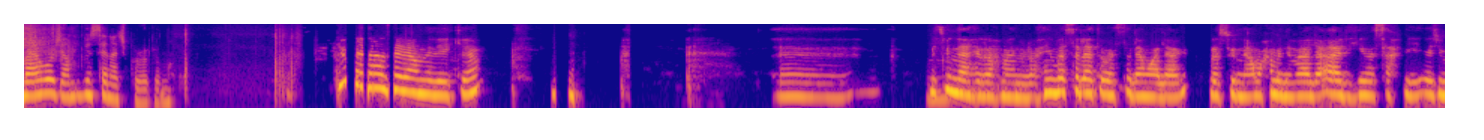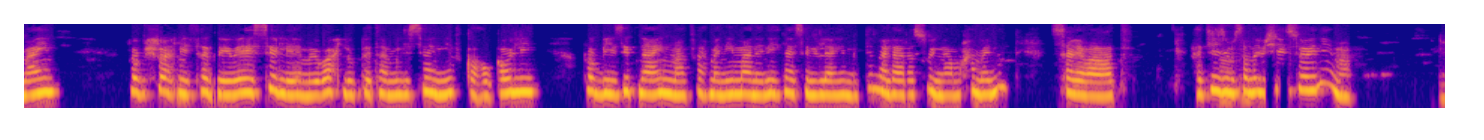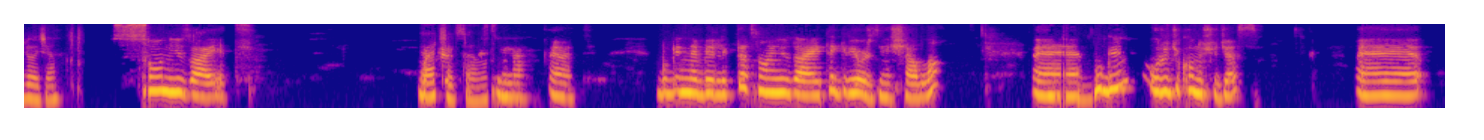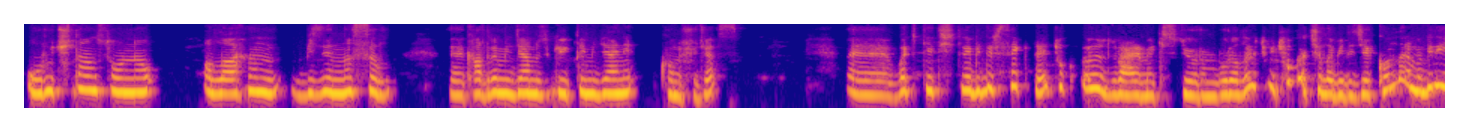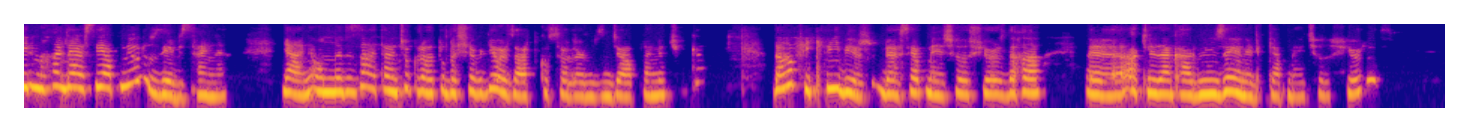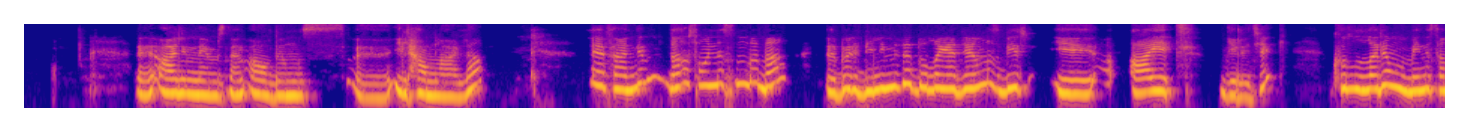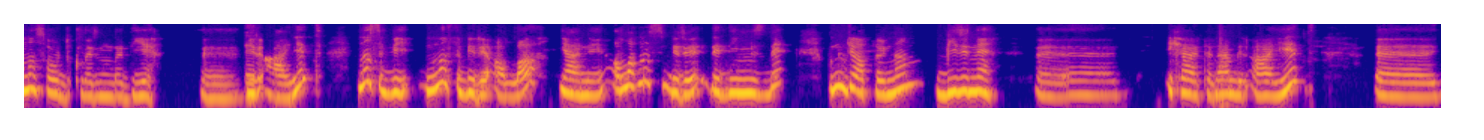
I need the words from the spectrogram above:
Merhaba hocam, bugün sen aç programı. Cümleden selamünaleyküm. Ee, Bismillahirrahmanirrahim. Ve salatu ve selamu ala Resulina Muhammedin ve ala alihi ve sahbihi ecmain. Rabbi şrah li sadri ve yessir li emri vahlukdeten min lisani yefkahu kavli. Rabbi zidna ilmen fehmen imanen ihlasen ila yemiddin ala Resulina Muhammedin salavat. Hatice'cim sana bir şey söyleyeyim mi? Öyle hocam. Son yüz ayet. Gerçekten mi? Evet. Bugünle birlikte son yüz ayete giriyoruz inşallah. Ee, bugün orucu konuşacağız. Ee, oruçtan sonra Allah'ın bizi nasıl e, kaldıramayacağımız yükü yüklemeyeceğini konuşacağız. Ee, vakit yetiştirebilirsek de çok öz vermek istiyorum buraları. Çünkü çok açılabilecek konular ama bir ilmihal dersi yapmıyoruz diye biz hani. Yani onları zaten çok rahat ulaşabiliyoruz artık o sorularımızın cevaplarına çünkü. Daha fikri bir ders yapmaya çalışıyoruz. Daha e, akleden kalbimize yönelik yapmaya çalışıyoruz. E, alimlerimizden aldığımız e, ilhamlarla. Efendim daha sonrasında da e, böyle dilimize dolayacağımız bir e, ayet gelecek. Kullarım beni sana sorduklarında diye e, bir evet. ayet. Nasıl bir nasıl biri Allah? Yani Allah nasıl biri dediğimizde bunun cevaplarından birine e, işaret eden bir ayet e,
